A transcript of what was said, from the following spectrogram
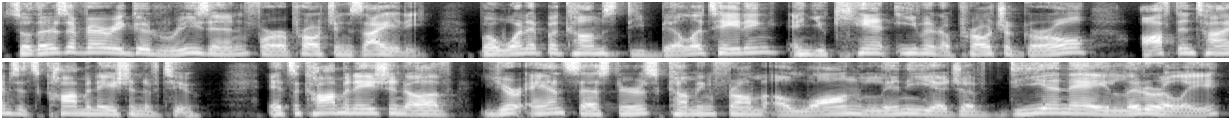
So there's a very good reason for approach anxiety. But when it becomes debilitating and you can't even approach a girl, oftentimes it's combination of two. It's a combination of your ancestors coming from a long lineage of DNA, literally,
